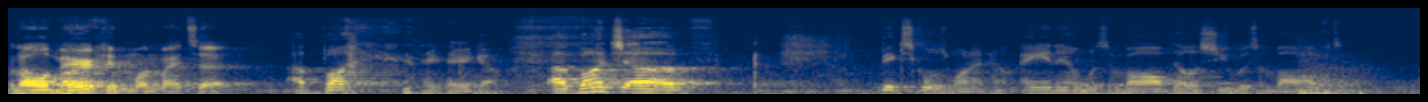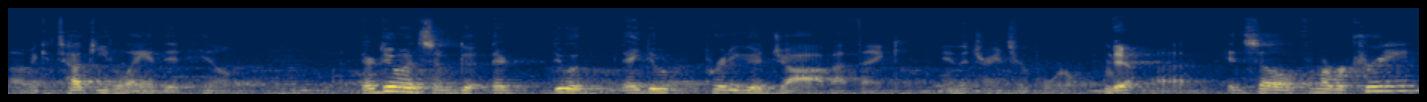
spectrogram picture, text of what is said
An All American, one might say. A bunch, there, there you go. A bunch of big schools wanted him. A&M was involved, LSU was involved, um, and Kentucky landed him. They're doing some good. They're do a, they do a pretty good job, I think, in the transfer portal. Yeah. Uh, and so from a recruiting,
